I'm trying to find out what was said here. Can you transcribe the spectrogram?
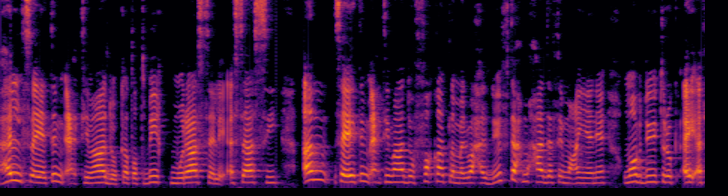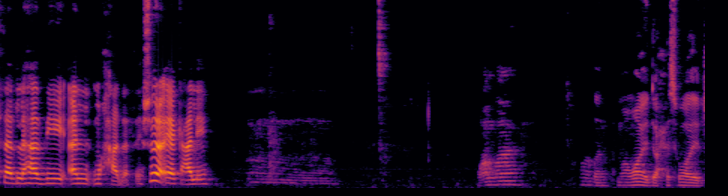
هل سيتم اعتماده كتطبيق مراسلة أساسي؟ أم سيتم اعتماده فقط لما الواحد يفتح محادثة معينة وما بده يترك أي أثر لهذه المحادثة؟ شو رأيك علي؟ والله ما وايد أحس وايد.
